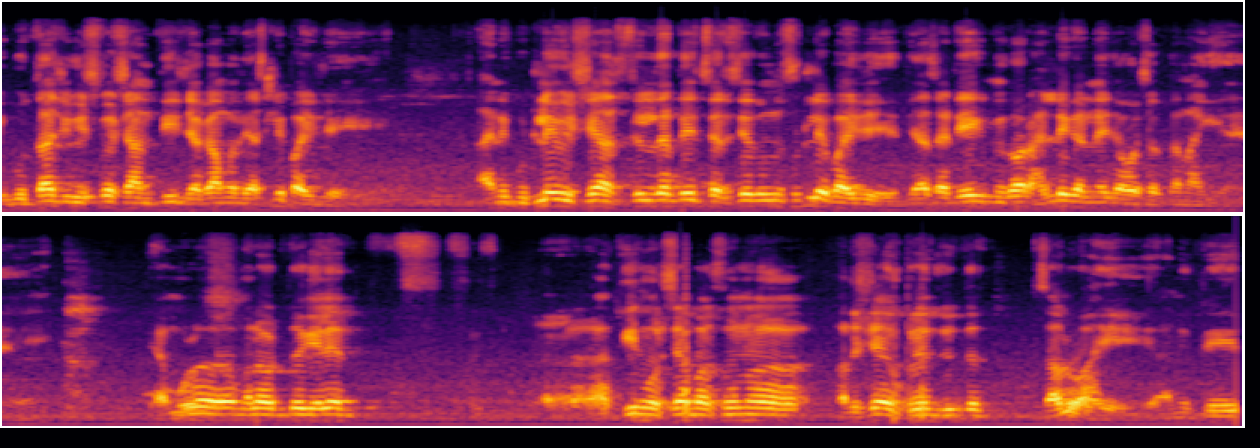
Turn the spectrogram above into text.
ही बुद्धाची विश्वशांती जगामध्ये असली पाहिजे. आणि कुठले विषय असतील तर ते चर्चेतून सुटले पाहिजे. त्यासाठी एकमेकावर हल्ले करण्याची आवश्यकता नाही आहे. त्यामुळं मला वाटतं गेल्या तीन वर्षापासून रशिया युक्रेन युद्ध चालू आहे आणि ते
